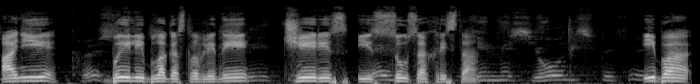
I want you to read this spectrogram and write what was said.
они были благословлены через Иисуса Христа. Ибо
